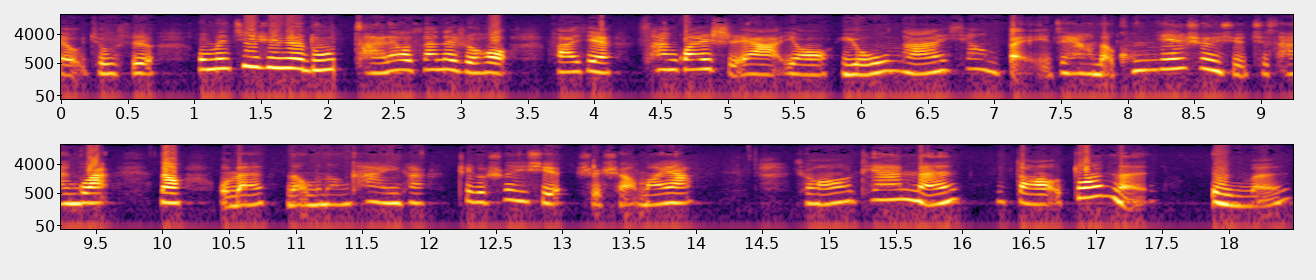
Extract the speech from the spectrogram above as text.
有就是。我们继续阅读材料三的时候，发现参观时呀，要由南向北这样的空间顺序去参观。那我们能不能看一看这个顺序是什么呀？从天安门到端门、午门、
